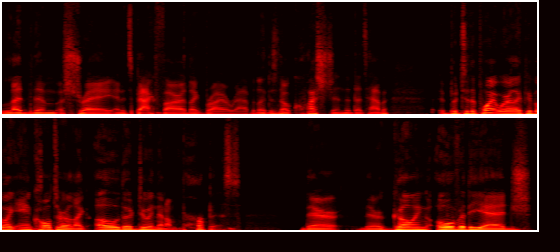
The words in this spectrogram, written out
led them astray and it's backfired like Br'er Rabbit. Like there's no question that that's happened. But to the point where like people like Ann Coulter are like, oh, they're doing that on purpose. They're they're going over the edge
